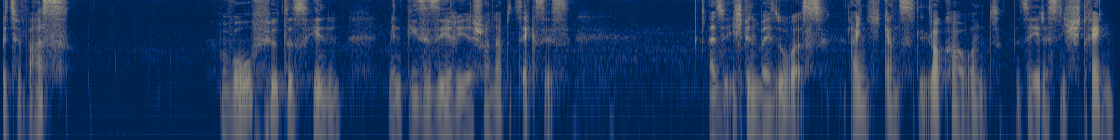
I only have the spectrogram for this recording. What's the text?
Bitte was? Wo führt es hin, wenn diese Serie schon ab 6 ist? Also ich bin bei sowas eigentlich ganz locker und sehe das nicht streng,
